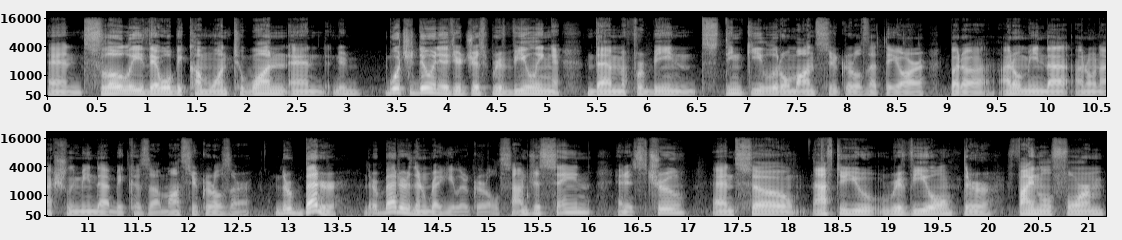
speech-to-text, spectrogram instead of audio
And slowly they will become one to one and what you're doing is you're just revealing them for being stinky little monster girls that they are. But uh, I don't mean that. I don't actually mean that because uh, monster girls are they're better. They're better than regular girls. I'm just saying, and it's true. And so after you reveal their final form,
